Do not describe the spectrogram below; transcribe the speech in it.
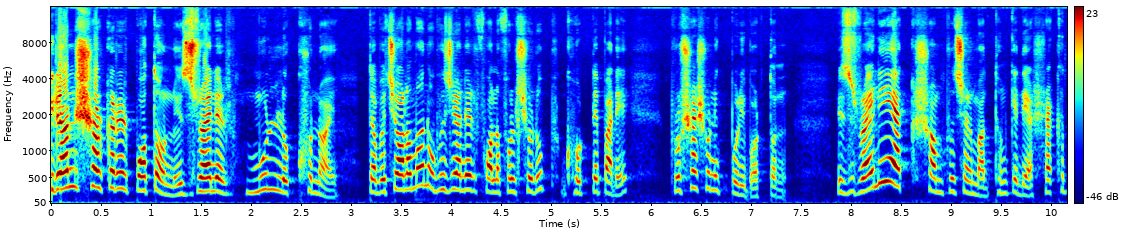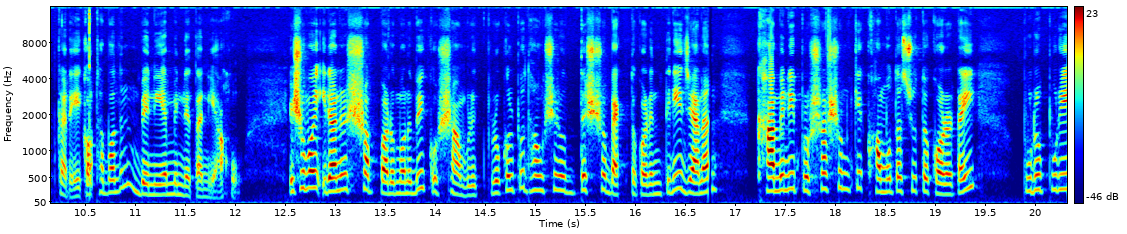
ইরান সরকারের পতন ইসরায়েলের মূল লক্ষ্য নয়, তবে চলমান অভিযানের ফলাফলস্বরূপ ঘটতে পারে প্রশাসনিক পরিবর্তন। ইসরায়েলি এক সম্প্রচার মাধ্যমকে দেওয়া সাক্ষাৎকারে কথা বলেন বেনিয়ামিন নেতানিয়াহু। এ সময় ইরানের সব পারমাণবিক ও সামরিক প্রকল্প ধ্বংসের উদ্দেশ্য ব্যক্ত করেন তিনি, জানান, খামেনি প্রশাসনকে ক্ষমতাচ্যুত করাটাই পুরোপুরি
